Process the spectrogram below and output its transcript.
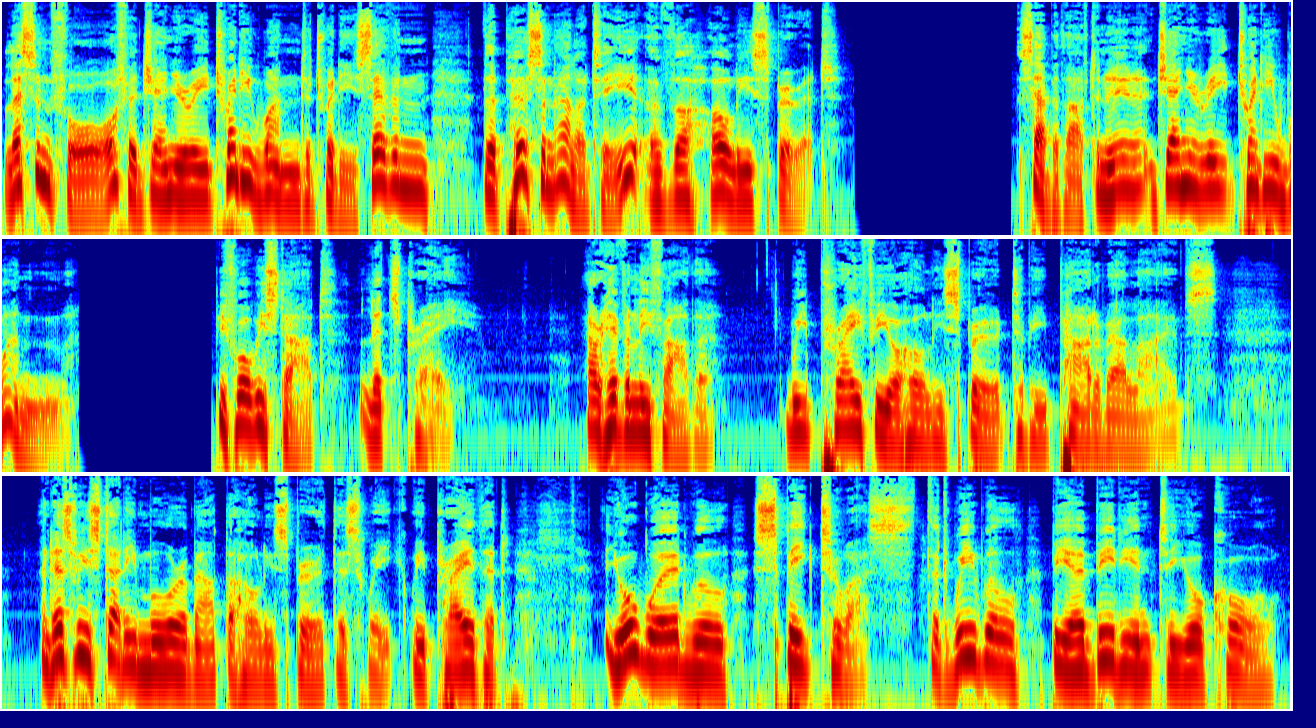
Lesson 4 for January 21 to 27 The Personality of the Holy Spirit. Sabbath afternoon, January 21. Before we start, let's pray. Our Heavenly Father, we pray for your Holy Spirit to be part of our lives. And as we study more about the Holy Spirit this week, we pray that your word will speak to us, that we will be obedient to your call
